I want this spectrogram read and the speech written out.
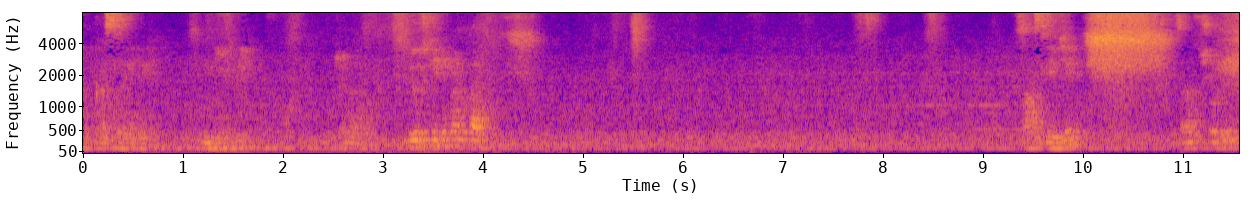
हल्का सा ये नी भी यूज़ कीजिए मैं बता सांस लीजिए सांस छोड़िए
